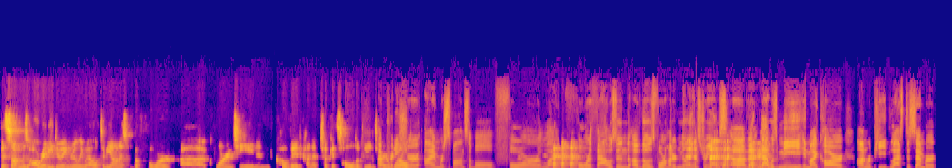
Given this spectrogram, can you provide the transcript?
the song was already doing really well, to be honest, before uh, quarantine and COVID kind of took its hold of the entire I'm pretty world. Sure, I'm responsible for like four thousand of those 400 million streams. Uh, that that was me in my car on repeat last December.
